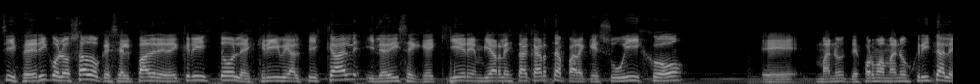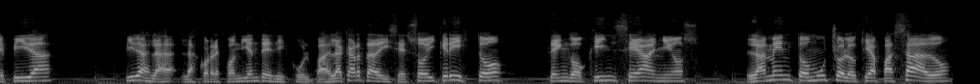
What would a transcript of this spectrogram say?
Sí, Federico Lozado, que es el padre de Cristo, le escribe al fiscal y le dice que quiere enviarle esta carta para que su hijo, eh, de forma manuscrita, le pida pidas las correspondientes disculpas. La carta dice, soy Cristo, tengo 15 años, lamento mucho lo que ha pasado,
